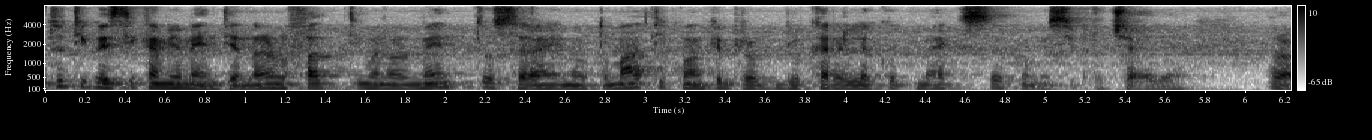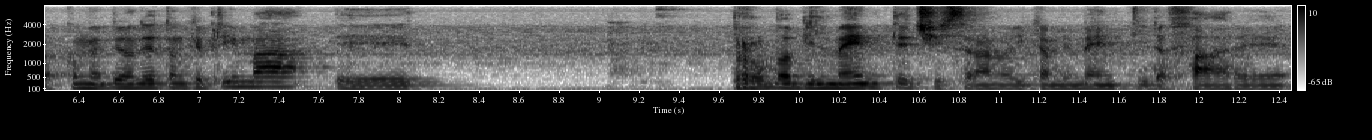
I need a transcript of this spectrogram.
Tutti questi cambiamenti andranno fatti manualmente o saranno in automatico anche per bloccare code max come si procede? Allora, come abbiamo detto anche prima, eh, probabilmente ci saranno dei cambiamenti da fare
